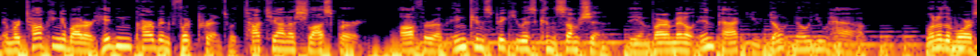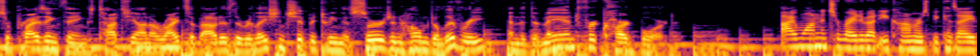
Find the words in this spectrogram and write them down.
and we're talking about our hidden carbon footprints with Tatiana Schlossberg, author of Inconspicuous Consumption The Environmental Impact You Don't Know You Have. One of the more surprising things Tatiana writes about is the relationship between the surge in home delivery and the demand for cardboard. I wanted to write about e-commerce because I,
